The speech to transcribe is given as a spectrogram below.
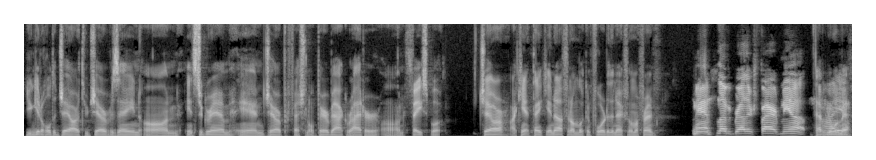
You can get a hold of JR through JR Vezain on Instagram and JR Professional Bareback Rider on Facebook. JR, I can't thank you enough, and I'm looking forward to the next one, my friend. Man, love you, brother. Fired me up. Have a oh, good oh, one, yeah. man.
